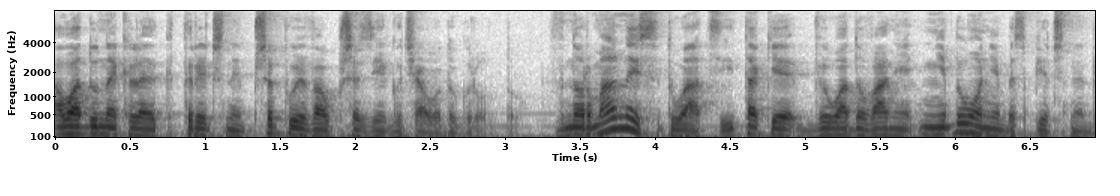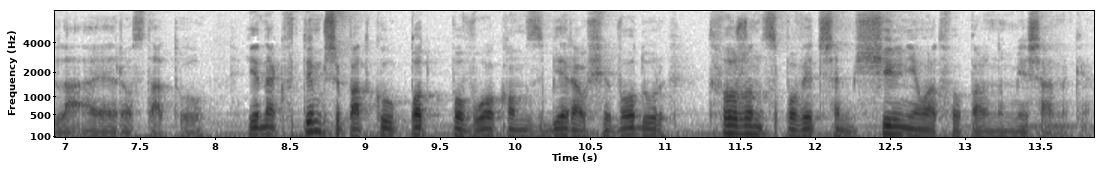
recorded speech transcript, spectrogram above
a ładunek elektryczny przepływał przez jego ciało do gruntu. W normalnej sytuacji takie wyładowanie nie było niebezpieczne dla aerostatu, jednak w tym przypadku pod powłoką zbierał się wodór, tworząc z powietrzem silnie łatwopalną mieszankę.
